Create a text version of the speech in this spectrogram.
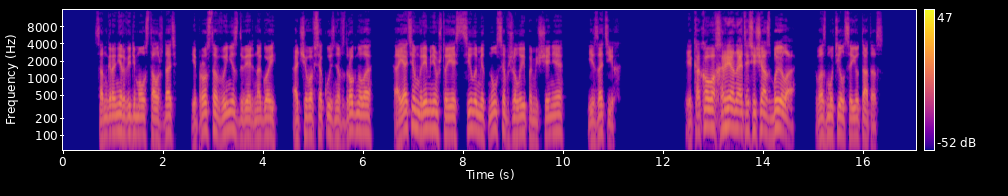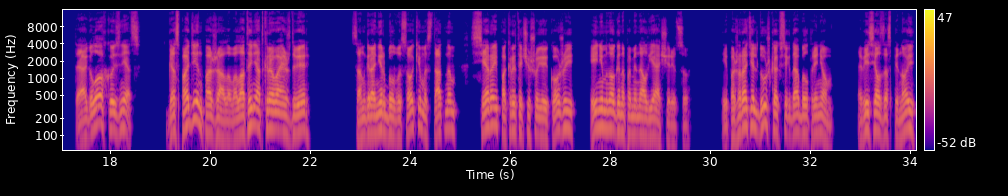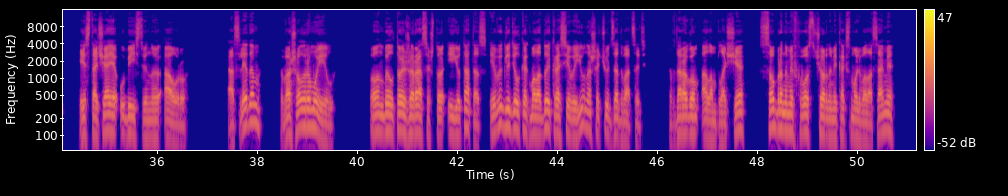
Сангранир, видимо, устал ждать и просто вынес дверь ногой, отчего вся кузня вздрогнула, а я тем временем, что есть сила, метнулся в жилые помещения и затих. «И какого хрена это сейчас было?» — возмутился Ютатос. «Ты оглох, кузнец. Господин пожаловал, а ты не открываешь дверь?» Сангранир был высоким и статным, серой, покрытой чешуей кожей и немного напоминал ящерицу. И пожиратель душ, как всегда, был при нем. Висел за спиной, источая убийственную ауру. А следом вошел Рамуил. Он был той же расы, что и Ютатас, и выглядел как молодой красивый юноша чуть за двадцать. В дорогом алом плаще, с собранными в хвост черными, как смоль, волосами,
